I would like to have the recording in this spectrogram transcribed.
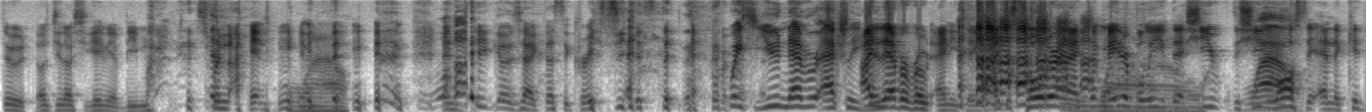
Dude, don't you know she gave me a B minus for not handing Wow. anything? and he goes, Heck, that's the craziest thing ever. Wait, so you never actually did I it? never wrote anything. I just told her, and I t- made her believe that she that she Wow. lost it, and the kid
